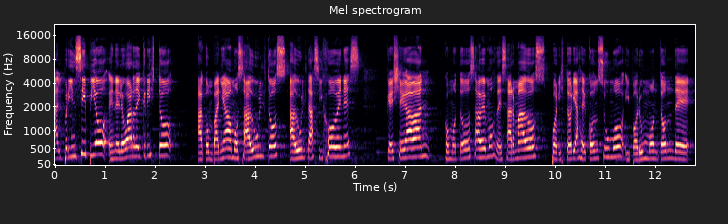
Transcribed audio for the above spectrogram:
Al principio, en el hogar de Cristo, acompañábamos a adultos, adultas y jóvenes que llegaban, como todos sabemos, desarmados por historias de consumo y por un montón de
